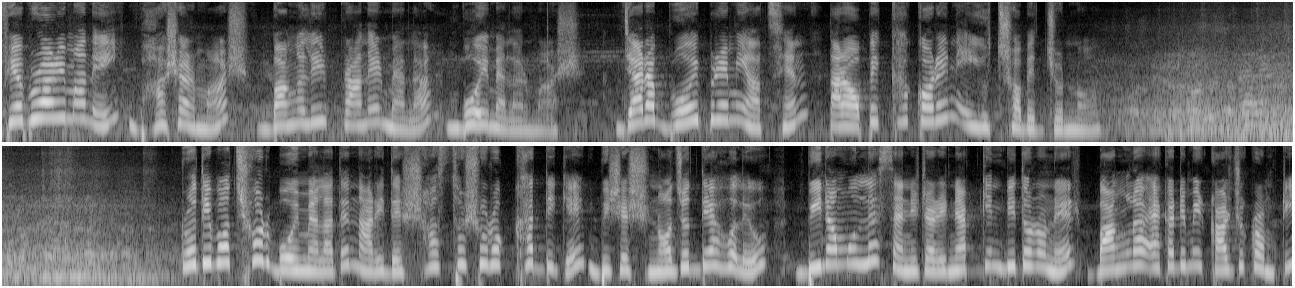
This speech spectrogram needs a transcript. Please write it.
ফেব্রুয়ারি মানেই ভাষার মাস, বাঙালির প্রাণের মেলা বই মেলার মাস। যারা বই প্রেমী আছেন, তারা অপেক্ষা করেন এই উৎসবের জন্য। প্রতি বছর বইমেলাতে নারীদের স্বাস্থ্য সুরক্ষার দিকে বিশেষ নজর দেওয়া হলেও বিনামূল্যে স্যানিটারি ন্যাপকিন বিতরণের বাংলা একাডেমির কার্যক্রমটি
